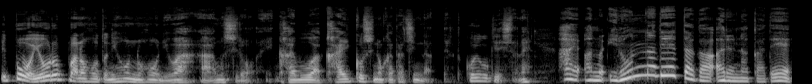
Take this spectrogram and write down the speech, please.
一方、ヨーロッパの方と日本の方には、あむしろ株は買い越しの形になっていると。こういう動きでしたね。はい。あの、いろんなデータがある中で、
